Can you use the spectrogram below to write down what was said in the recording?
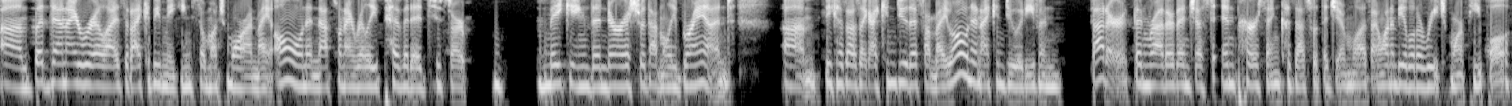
Um, but then I realized that I could be making so much more on my own. And that's when I really pivoted to start making the Nourish with Emily brand. Um, because I was like, I can do this on my own and I can do it even better than rather than just in person because that's what the gym was. I want to be able to reach more people.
